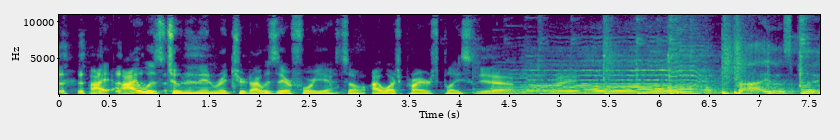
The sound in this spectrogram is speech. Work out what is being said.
I I was tuning in, Richard. I was there for you, so I watched Pryor's Place. yeah, right. Pryor's place.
